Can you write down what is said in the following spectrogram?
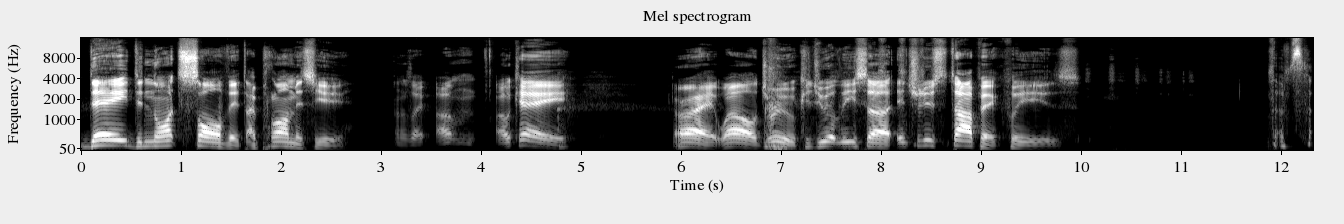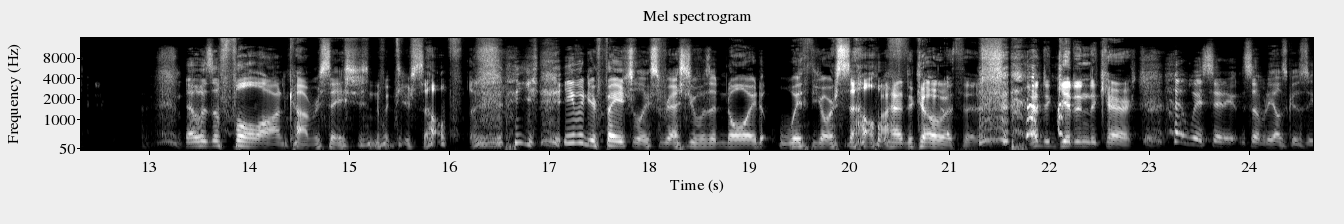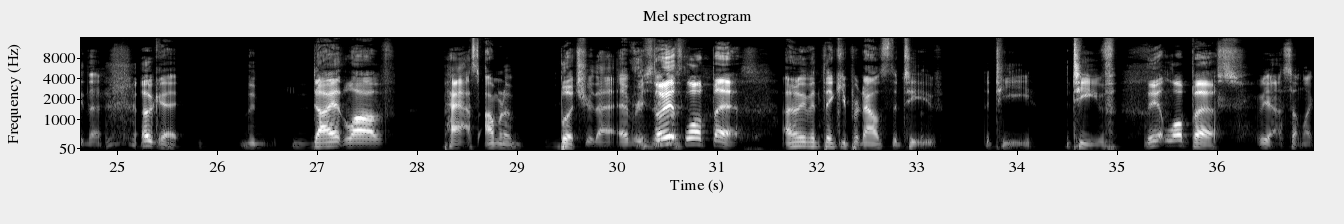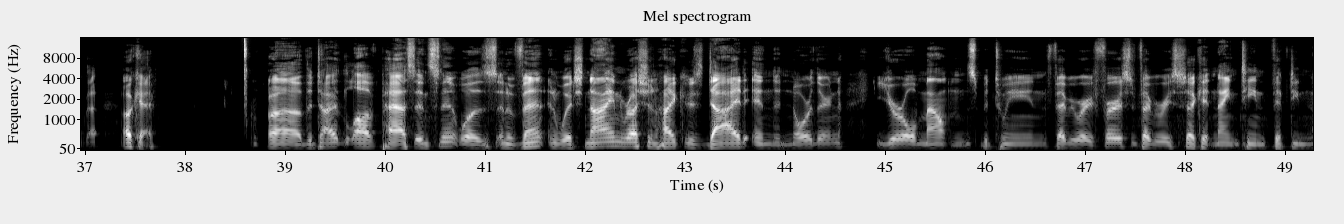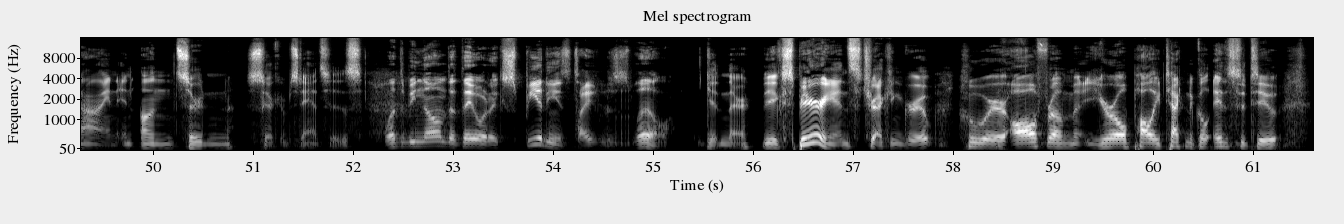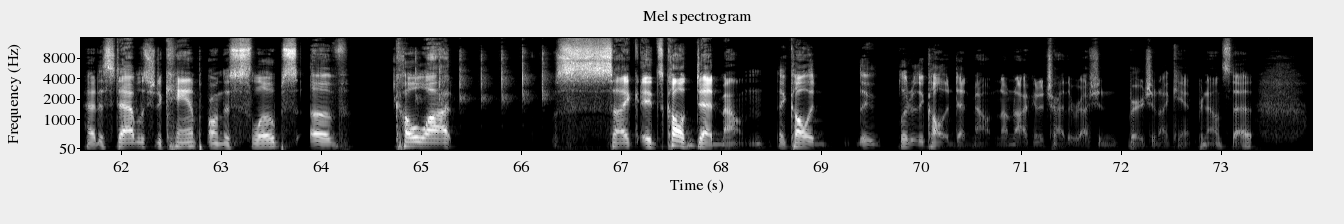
They did not solve it. I promise you. I was like, um, okay. All right. Well, Drew, could you at least uh, introduce the topic, please? I'm sorry. That was a full on conversation with yourself. Even your facial expression was annoyed with yourself. I had to go with it. I had to get into character. I wish any, somebody else could see that. Okay. The Diet Love Pass. I'm going to butcher that every single Diet Lopez. I don't even think you pronounce the T. The T. The. Diet Lopez. Yeah, something like that. Okay. Uh, the Dyatlov Pass incident was an event in which nine Russian hikers died in the northern Ural Mountains between February 1st and February 2nd, 1959, in uncertain circumstances. Let it be known that they were experienced tigers as well. getting there. The experienced trekking group, who were all from Ural Polytechnical Institute, had established a camp on the slopes of Kholat Syakhl. It's called Dead Mountain. They call it. They literally call it Dead Mountain. I'm not going to try the Russian version. I can't pronounce that.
